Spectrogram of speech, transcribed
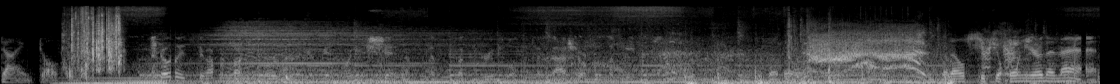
dying dolphin. Surely it's off the fucking road and you're getting horny as shit. and I'm gonna fucking group full of testosterone for the meters. What else gets you hornier than that?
